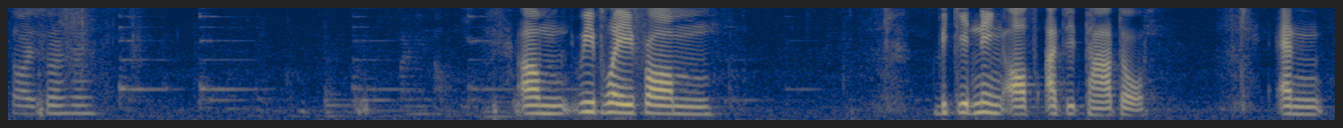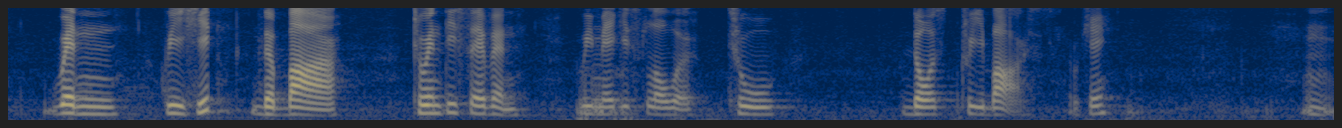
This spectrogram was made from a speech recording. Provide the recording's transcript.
Sorry, sorry, sorry. Um, we play from beginning of agitato, and when we hit the bar 27, we make it slower to those three bars, okay? Mm.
